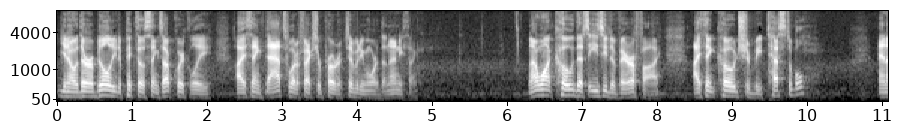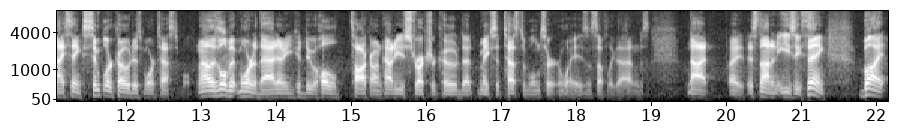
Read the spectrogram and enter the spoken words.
you know, their ability to pick those things up quickly. I think that's what affects your productivity more than anything. And I want code that's easy to verify. I think code should be testable and I think simpler code is more testable. Now there's a little bit more to that. you could do a whole talk on how do you structure code that makes it testable in certain ways and stuff like that. And it's not, it's not an easy thing. But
